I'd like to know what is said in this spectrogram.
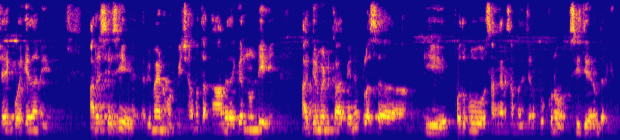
షేక్ వహీదాని అరెస్ట్ చేసి రిమాండ్ పంపించాము. ఆమె దగ్గర నుండి అగ్రిమెంట్ కాపీని ప్లస్ ఈ పొదుపు సంఘానికి సంబంధించిన బుక్ను సీజ్ చేయడం జరిగింది.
